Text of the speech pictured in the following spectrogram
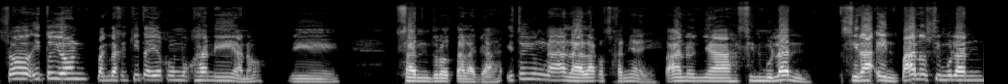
so ito yon pag nakikita yo kung mukha ni ano ni Sandro talaga ito yung naalala ko sa kanya eh paano niya simulan sirain paano simulan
